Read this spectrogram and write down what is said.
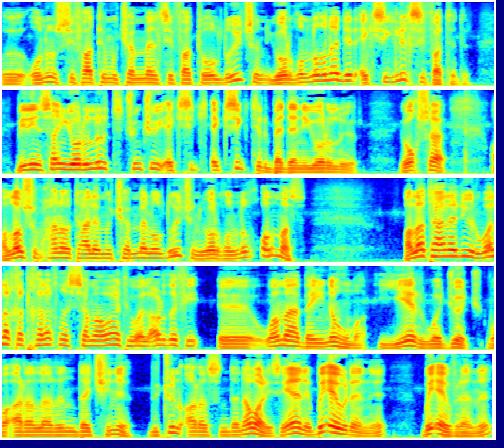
e, onun sıfatı mükemmel sıfatı olduğu için yorgunluk nedir? Eksiklik sıfatıdır. Bir insan yorulur çünkü eksik eksiktir bedeni yoruluyor. Yoksa Allah Subhanahu Teala mükemmel olduğu için yorgunluk olmaz. Allah Teala diyor: "Ve lekad halaknas semavati vel ardı fi e, ve ma beynehuma." Yer ve gök ve aralarındakini, bütün arasında ne var ise yani bu evreni, bu evreni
